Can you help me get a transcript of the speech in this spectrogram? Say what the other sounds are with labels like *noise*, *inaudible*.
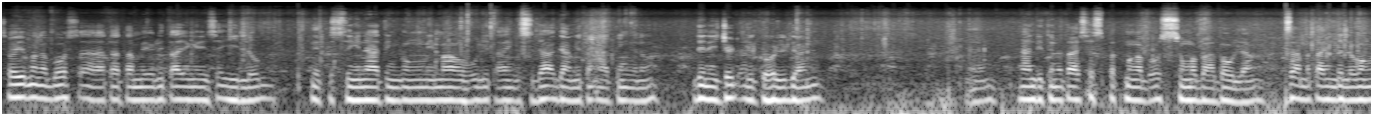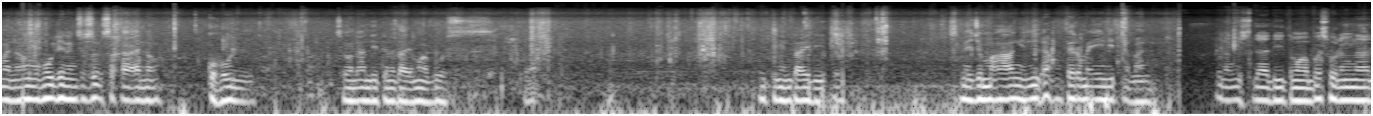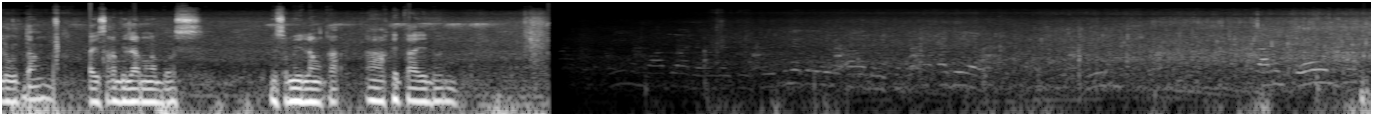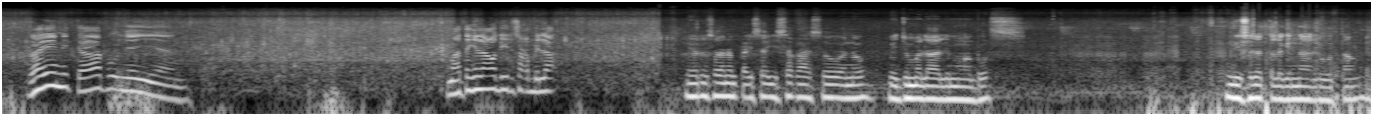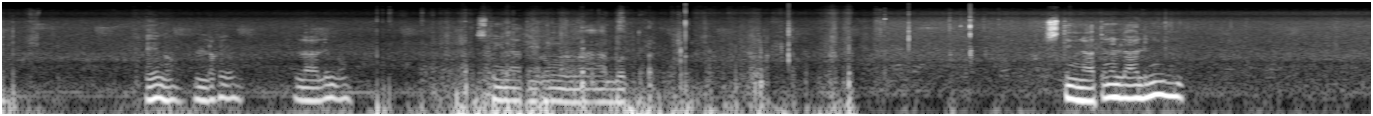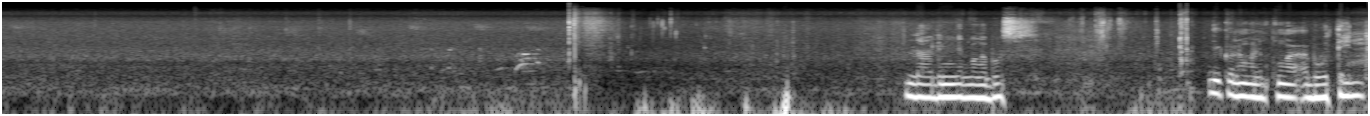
So yung mga boss, ah, tatamay ulit tayo ngayon sa ilog. Tapos tingin natin kung may mahuhuli tayong isda gamit ang ating ano, denatured alcohol gun. Yan. Nandito na tayo sa spot mga boss, yung mababaw lang. Kasama tayong dalawang ano, huli ng suso saka ano, kuhol. So nandito na tayo mga boss. Yan. Titingin tayo dito. Medyo mahangin lang pero mainit naman. Walang isda dito mga boss, walang nalutang. Tayo sa kabila mga boss. Yung sa may. Aakit tayo dun. Rahinig ka po niya yan. Matingin lang ako dito sa kabila. Meron sanang pa isa-isa kaso ano, medyo malalim mga boss. Hindi sila talaga nalutang. Ayun oh, laki oh. Lalim oh. Tapos natin kung maabot. Tapos tingnan natin ang lalim yan. Lalim yan mga boss. Hindi ko lang alam kung aabutin.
